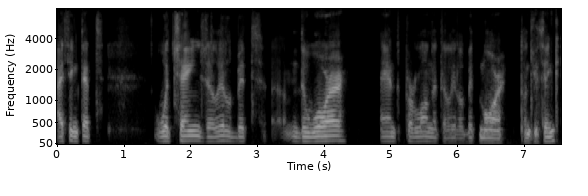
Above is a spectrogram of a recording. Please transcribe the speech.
I think, that would change a little bit um, the war and prolong it a little bit more. Don't you think?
